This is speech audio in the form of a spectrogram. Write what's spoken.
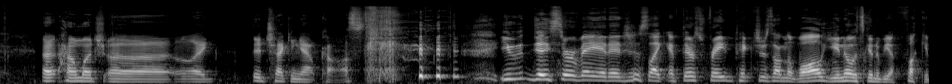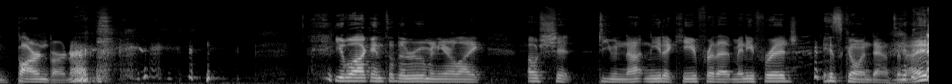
uh, how much uh like checking out cost. You they survey it, and it's just like if there's framed pictures on the wall, you know it's gonna be a fucking barn burner. you walk into the room and you're like, "Oh shit, do you not need a key for that mini fridge? It's going down tonight."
